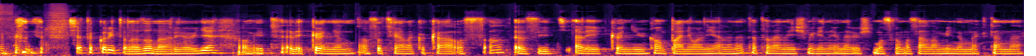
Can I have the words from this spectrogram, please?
És hát akkor itt van az anária, ugye, amit elég elég könnyen asszociálnak a káosszal. Ez így elég könnyű kampányolni ellene, tehát ha lenne is még egy nagyon erős mozgalom az állam mindent megtenne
